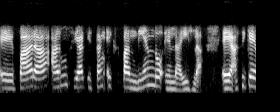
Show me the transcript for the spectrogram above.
eh, para anunciar que están expandiendo en la isla. Eh, así que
